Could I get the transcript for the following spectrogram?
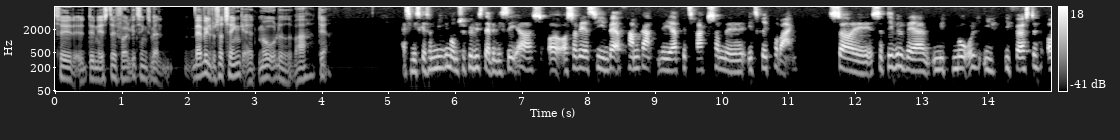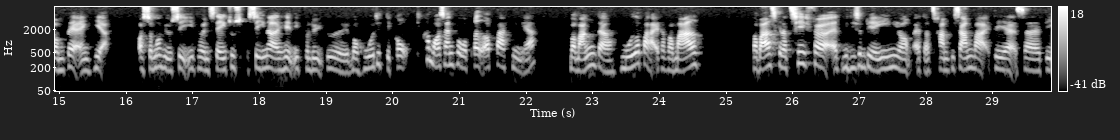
til det næste folketingsvalg. Hvad vil du så tænke, at målet var der? Altså vi skal som minimum selvfølgelig stabilisere os, og, og så vil jeg sige, at hver fremgang vil jeg betragte som øh, et skridt på vejen. Så, øh, så det vil være mit mål i, i første ombæring her. Og så må vi jo se på en status senere hen i forløbet, øh, hvor hurtigt det går. Det kommer også an på, hvor bred opbakningen er. Hvor mange der modarbejder, hvor meget, hvor meget skal der til, før at vi ligesom bliver enige om, at der tramp i samme vej. Det er, altså, det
